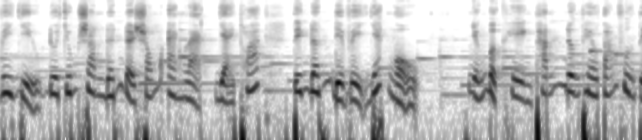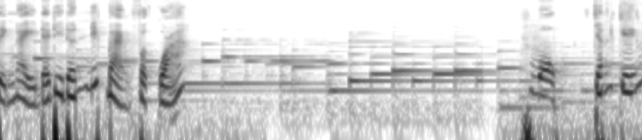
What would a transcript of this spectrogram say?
vi diệu đưa chúng sanh đến đời sống an lạc, giải thoát, tiến đến địa vị giác ngộ. Những bậc hiền thánh nương theo tám phương tiện này để đi đến niết bàn Phật quả. Một, chánh kiến.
